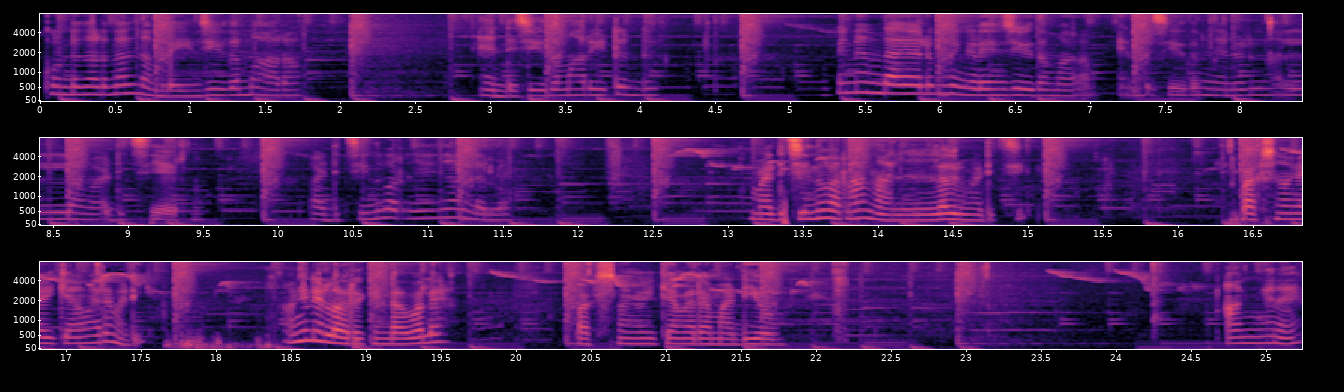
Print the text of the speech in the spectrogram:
കൊണ്ടു നടന്നാൽ നമ്മുടെയും ജീവിതം മാറാം. എന്റെ ജീവിതം മാറിയിട്ടുണ്ട്. പിന്നെ എന്തായാലും നിങ്ങളുടെയും ജീവിതം മാറാം. എന്റെ ജീവിതം ഞാനൊരു നല്ല മടിച്ചിയായിരുന്നു. മടിച്ചി എന്ന് പറഞ്ഞു കഴിഞ്ഞാൽ ഉണ്ടല്ലോ മടിച്ചി എന്ന് പറഞ്ഞാൽ നല്ലൊരു മടിച്ചി. ഭക്ഷണം കഴിക്കാൻ വരെ മടി. അങ്ങനെയുള്ളവരൊക്കെ ഉണ്ടാവും അല്ലേ? ഭക്ഷണം കഴിക്കാൻ വരെ മടിയോ? അങ്ങനെ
